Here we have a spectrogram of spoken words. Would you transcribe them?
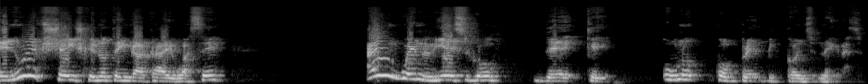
en un exchange que no tenga KYC, hay un buen riesgo de que uno compre bitcoins negras.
